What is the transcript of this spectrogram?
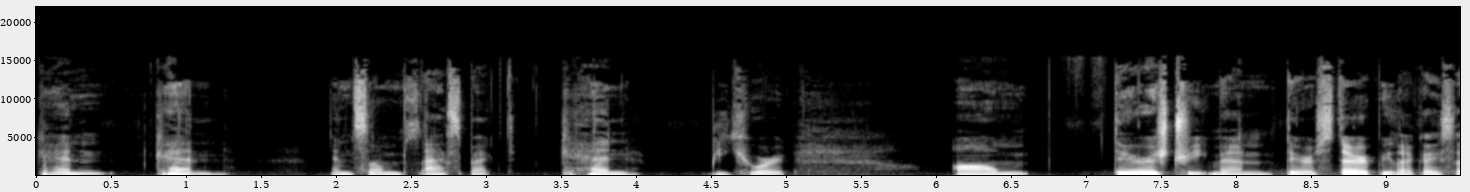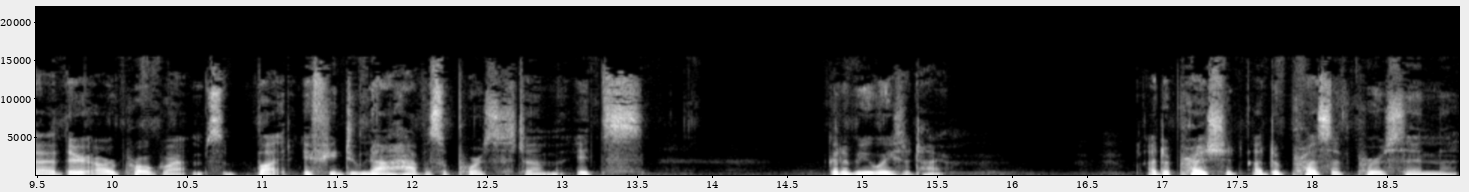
can can in some aspect can be cured. Um there is treatment, there's therapy like I said, there are programs, but if you do not have a support system, it's going to be a waste of time. a depression a depressive person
